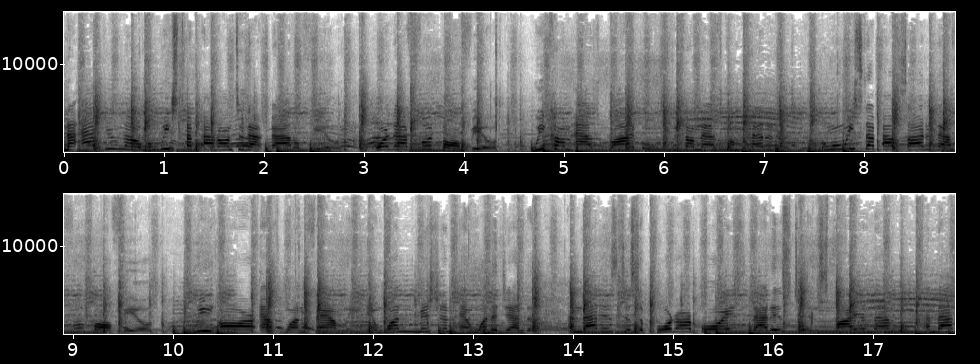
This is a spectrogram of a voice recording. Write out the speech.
Now, as you know, when we step out onto that battlefield or that football field, we come as rivals, we come as competitors. But when we step outside of that football field, we are as one family and one mission and one agenda. And that is to support our boys, that is to inspire them, and that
